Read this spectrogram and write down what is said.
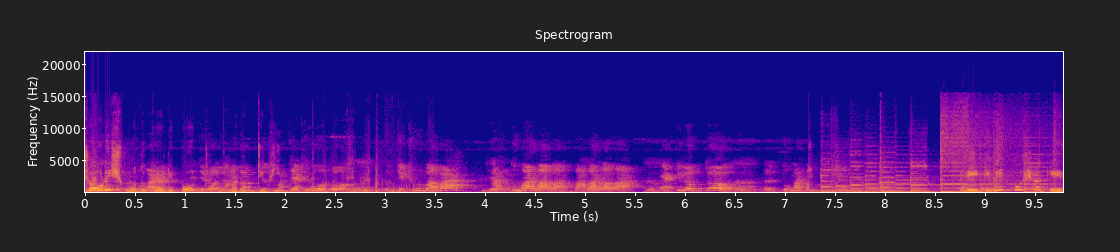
সৌরিশ মধুকের রিপোর্ট ভারত টিভি। জেঠুর বাবা তোমার বাবা বাবার বাবা একই লোক তো? তোমার রেডিমেড পোশাকের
